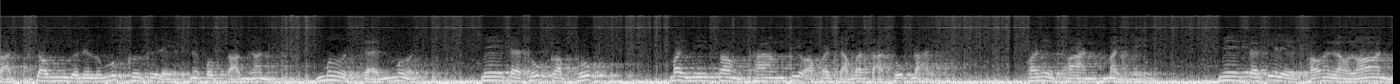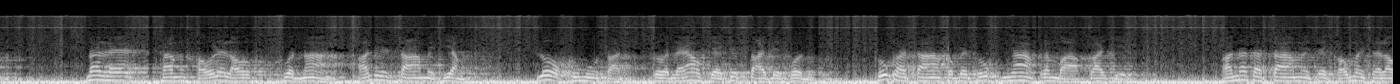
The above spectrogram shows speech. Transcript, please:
สัตว์จมอยู่ในลุมลุกคือกิเลสในภพสามนั้น มืดแสนมืด มีแต่ทุกข์กับทุกข์ไม่มีช่องทางที่ออกไปจากวัฏทุกข์ได้พระนิพพานไม่มี มีแต่กิเลสเผาให้เราร้อน นั่นแหละทางเขาและเราทวนหน้าอันนี้ตาไม่เที่ยง โลกคือมูสัตว์เกิดแล้วแก่เก็บตายไปคน ทุกขตาก็เป็นทุกข์ยากลำบากกายจิต อนัตตาไม่ใช่เขาไม่ใช่เรา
